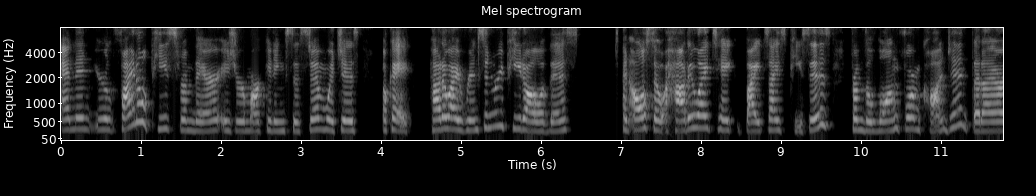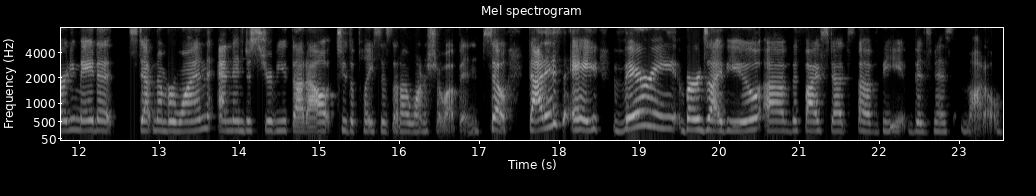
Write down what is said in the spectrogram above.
And then your final piece from there is your marketing system, which is okay, how do I rinse and repeat all of this? And also, how do I take bite sized pieces from the long form content that I already made at step number one and then distribute that out to the places that I want to show up in? So, that is a very bird's eye view of the five steps of the business model.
